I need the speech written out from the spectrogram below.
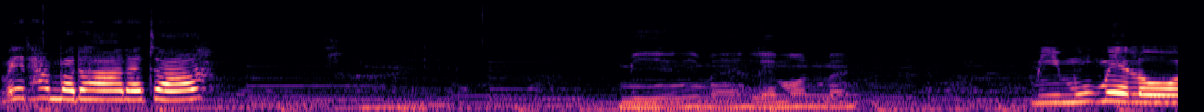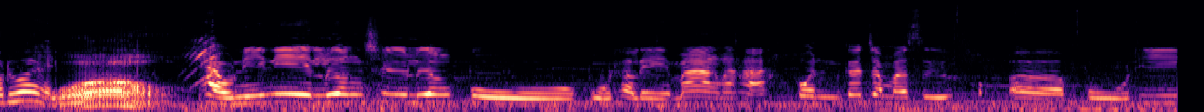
ไม่ธรรมดานะจ๊ะ ใช่ มีอันนี้ไหมเลมอนไหม มีมุกเมโลด้วย แถวนี้นี่เรื่องชื่อเรื่องปูปูทะเลมากนะคะ คนก็จะมาซื้อเอ่อปูที่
